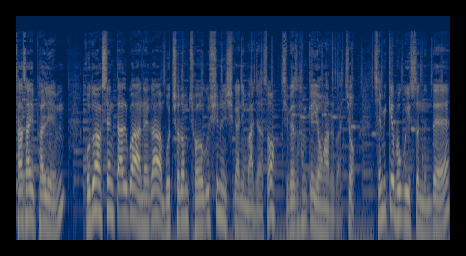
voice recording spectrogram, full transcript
4428님, 고등학생 딸과 아내가 모처럼 저하고 쉬는 시간이 맞아서 집에서 함께 영화를 봤죠. 재밌게 보고 있었는데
